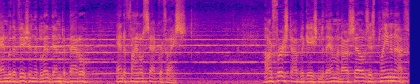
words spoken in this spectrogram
and with a vision that led them to battle and a final sacrifice. Our first obligation to them and ourselves is plain enough.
